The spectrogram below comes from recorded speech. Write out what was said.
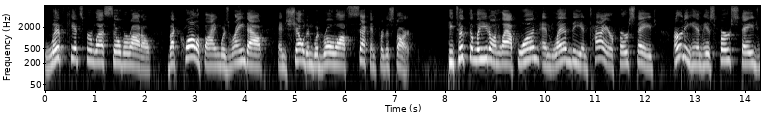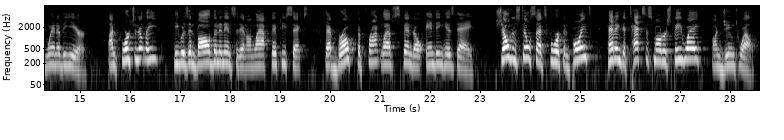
Lift Kits for Less Silverado, but qualifying was rained out and Sheldon would roll off second for the start. He took the lead on lap one and led the entire first stage, earning him his first stage win of the year. Unfortunately, he was involved in an incident on lap 56 that broke the front left spindle, ending his day. Sheldon still sets fourth in points, heading to Texas Motor Speedway on June 12th.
